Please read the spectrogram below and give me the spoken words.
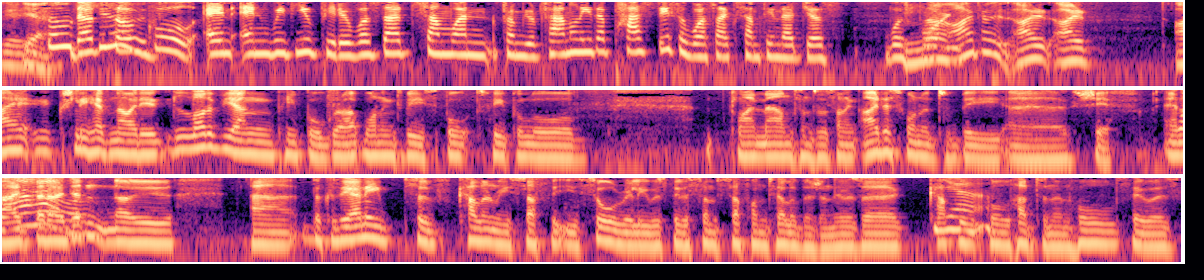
Yeah, yeah. so That's so cool. And and with you, Peter, was that someone from your family that passed this, or was like something that just was No, born? I don't. I, I, I actually have no idea. A lot of young people grow up wanting to be sports people or climb mountains or something. I just wanted to be a chef, and I, but I didn't know. Uh, because the only sort of culinary stuff that you saw really was there was some stuff on television. There was a couple Yeah. called Hudson and Halls. There was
